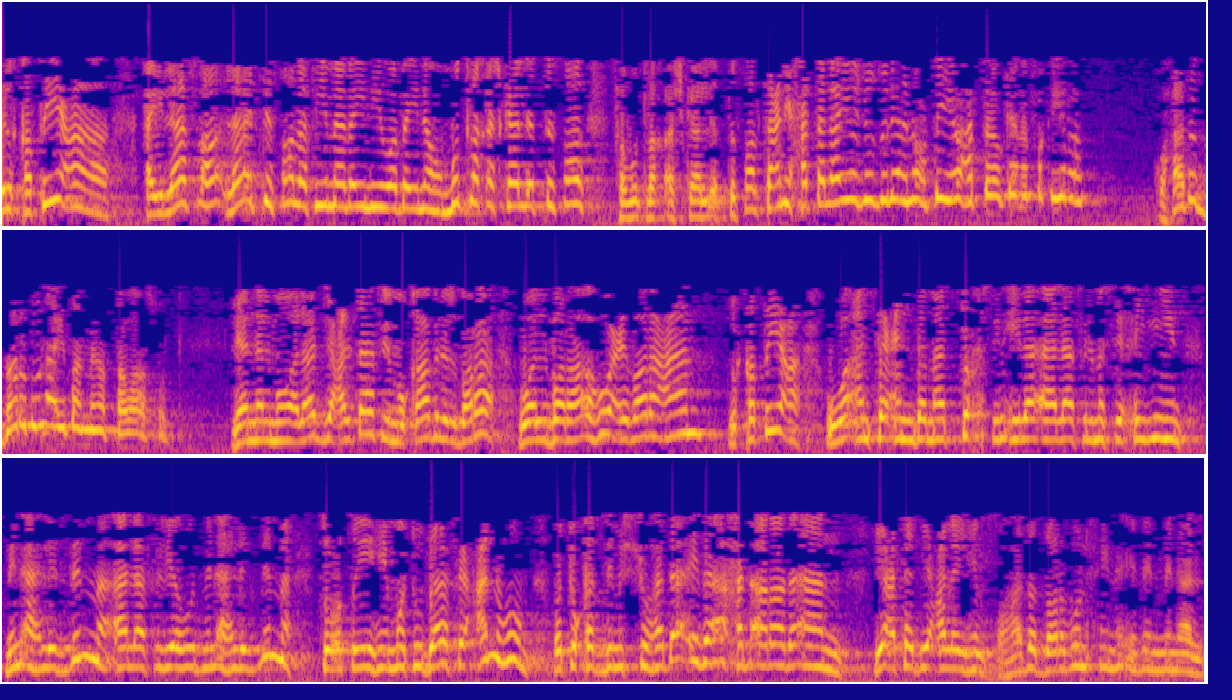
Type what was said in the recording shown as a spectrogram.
بالقطيعة أي لا, لا اتصال فيما بيني وبينه مطلق أشكال الاتصال. فمطلق أشكال الاتصال تعني حتى لا يجوز لي أن أعطيه حتى لو كان فقيرا. وهذا ضرب أيضا من التواصل. لأن الموالاة جعلتها في مقابل البراء والبراء هو عبارة عن القطيعة. وأنت عندما تحسن إلى آلاف المسيحيين من أهل الذمة آلاف اليهود من أهل الذمة تعطيهم وتدافع عنهم وتقدم الشهداء إذا أحد أراد أن يعتدي عليهم. فهذا ضرب حينئذ من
